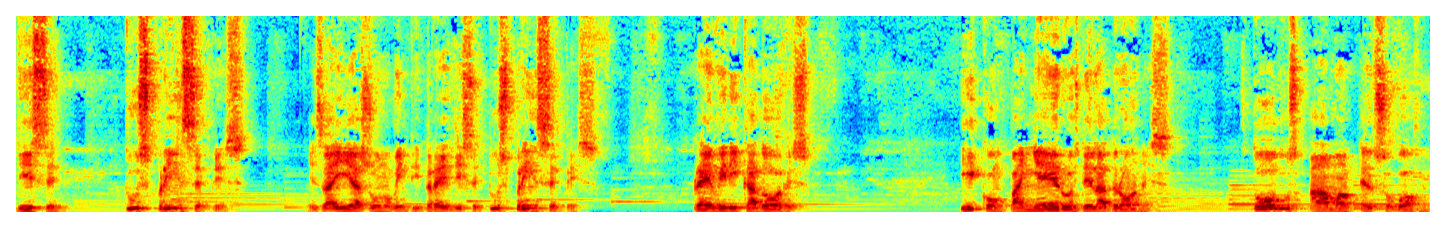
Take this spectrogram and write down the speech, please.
Dice, tus príncipes Isaías 1:23 dice, tus príncipes, prevaricadores y compañeros de ladrones, todos aman el soborno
